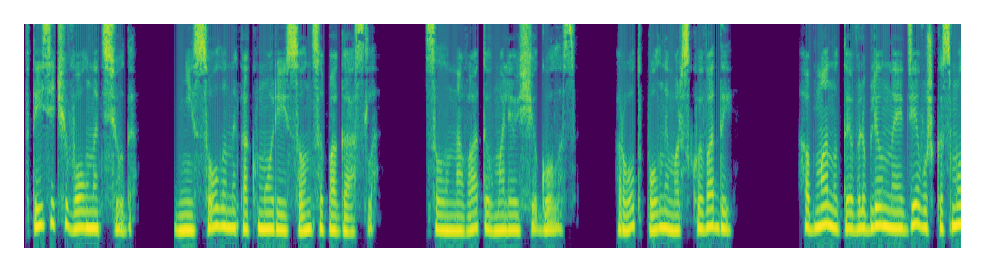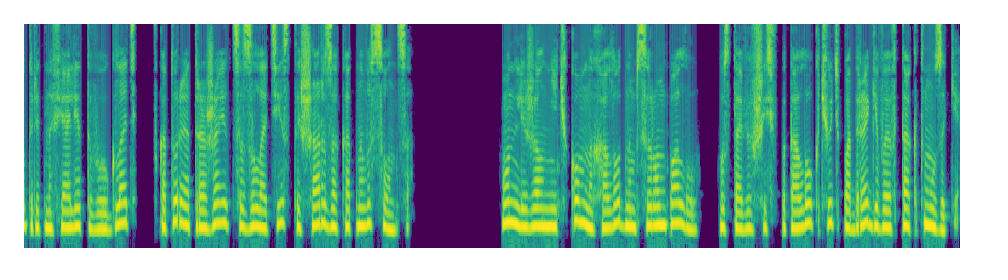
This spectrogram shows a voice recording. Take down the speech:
в тысячи волн отсюда. Дни солоны, как море, и солнце погасло. Солоноватый умоляющий голос. Рот полный морской воды. Обманутая влюбленная девушка смотрит на фиолетовую гладь, в которой отражается золотистый шар закатного солнца. Он лежал ничком на холодном сыром полу, уставившись в потолок, чуть подрагивая в такт музыки.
